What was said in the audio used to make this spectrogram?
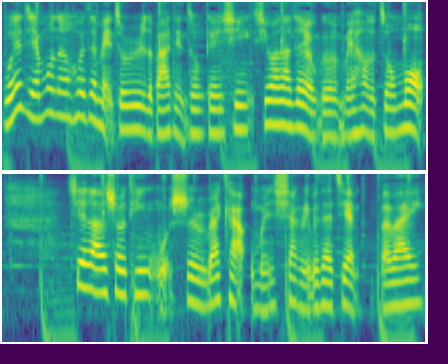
我们的节目呢会在每周日的八点钟更新，希望大家有个美好的周末。谢谢大家收听，我是 Rebecca，我们下个礼拜再见，拜拜。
